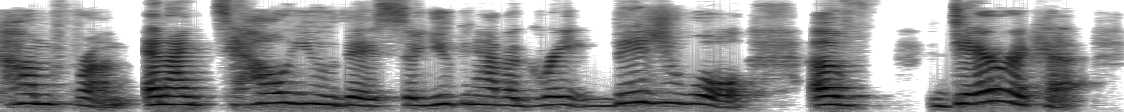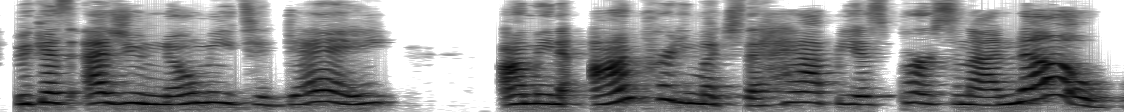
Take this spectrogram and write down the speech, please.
come from. And I tell you this so you can have a great visual of Derika, because as you know me today, I mean, I'm pretty much the happiest person I know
